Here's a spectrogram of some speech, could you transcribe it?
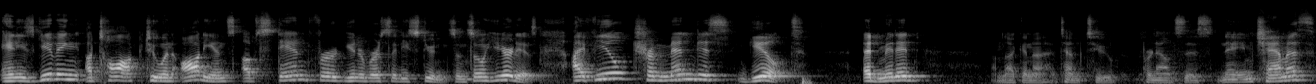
and he's giving a talk to an audience of Stanford University students. And so here it is I feel tremendous guilt, admitted, I'm not going to attempt to pronounce this name, Chamath,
